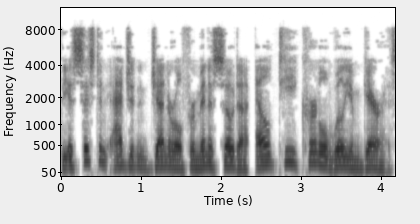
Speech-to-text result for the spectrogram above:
the Assistant Adjutant General for Minnesota, Lt. Colonel William Garris,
